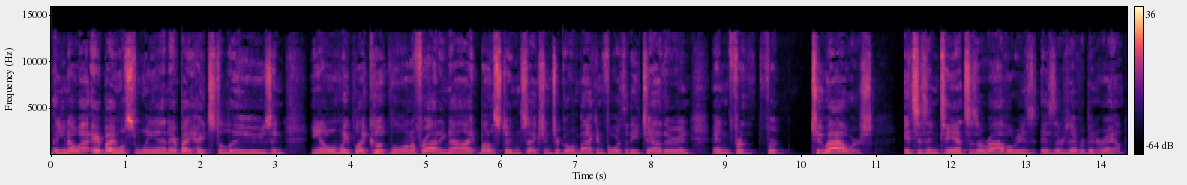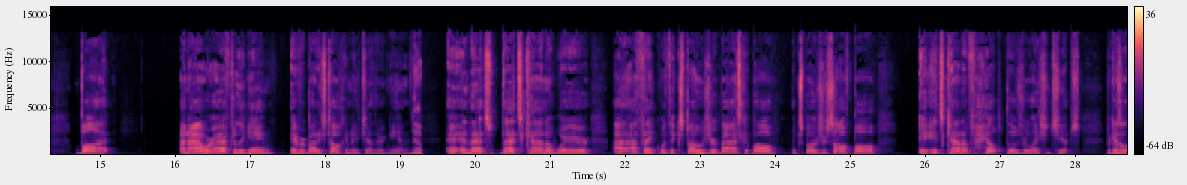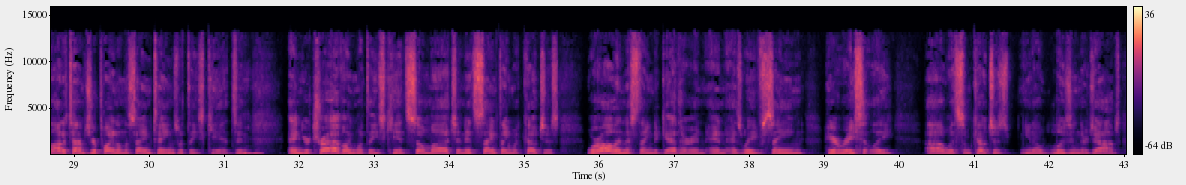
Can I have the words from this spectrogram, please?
Uh, You know, everybody wants to win. Everybody hates to lose. And, you know, when we play Cookeville on a Friday night, both student sections are going back and forth at each other. And, and for, for two hours, it's as intense as a rivalry as, as there's ever been around. But an hour after the game, everybody's talking to each other again. Yep. And, and that's that's kind of where I, I think with exposure basketball, exposure softball, it, it's kind of helped those relationships because a lot of times you're playing on the same teams with these kids and mm-hmm. and you're traveling with these kids so much. And it's the same thing with coaches. We're all in this thing together, and and as we've seen here recently, uh, with some coaches, you know, losing their jobs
